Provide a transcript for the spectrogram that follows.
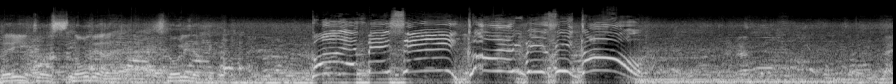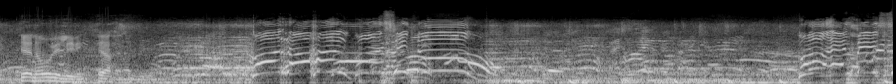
Very close. Now they are uh, slowly they're picking up. Go MBC! Go MBC! Go! Yeah, now we're leading. Yeah. Go Rahul! Go Sidhu! Go MBC!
